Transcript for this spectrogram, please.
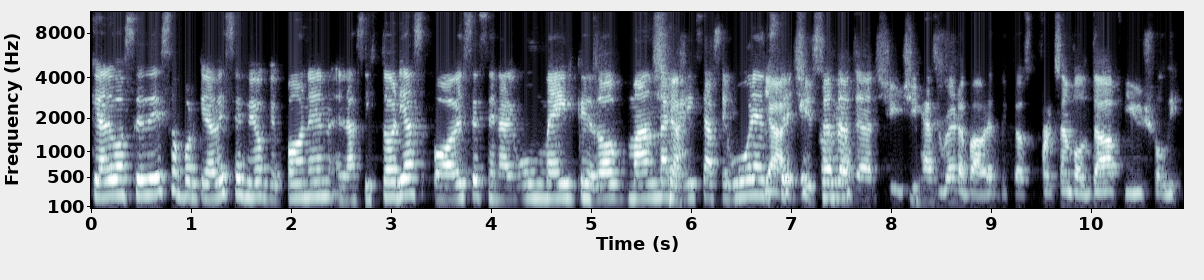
que algo sé de eso porque a veces veo que ponen en las historias o a veces en algún mail que Dove manda Yeah. que dice asegúrense Yeah, que she said that, that she, she has read about it because, for example, Dove usually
